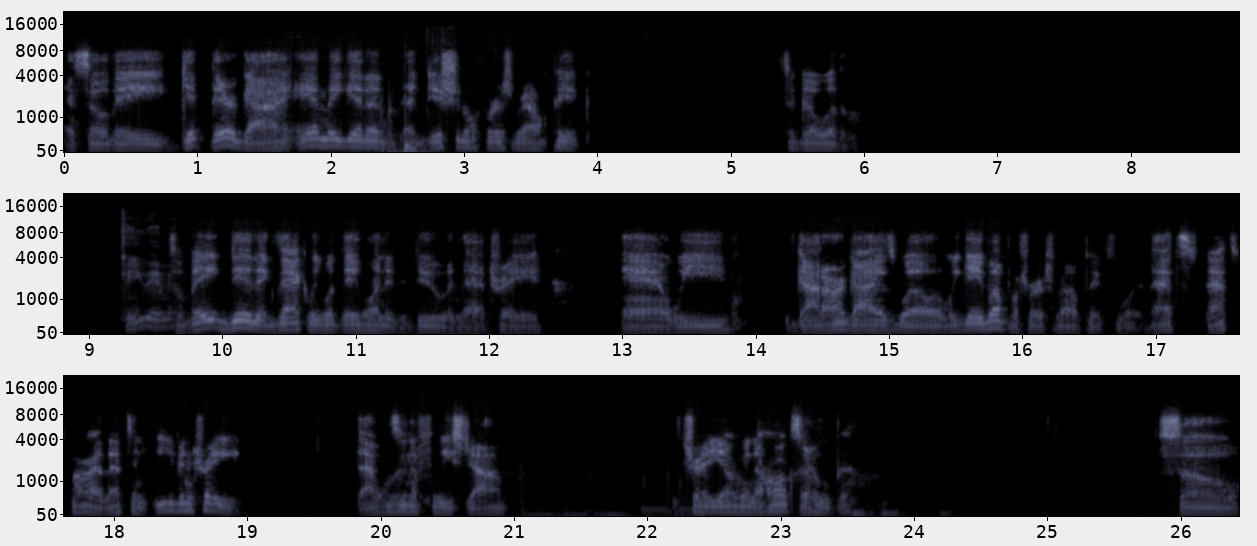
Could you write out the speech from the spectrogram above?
And so they get their guy and they get an additional first round pick to go with him. Can you hear me? So they did exactly what they wanted to do in that trade, and we got our guy as well, and we gave up a first round pick for it. That's that's fine. That's an even trade. That wasn't a fleece job. Trae Young and the Hawks are hooping. So,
